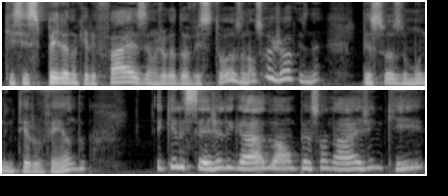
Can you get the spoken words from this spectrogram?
que se espelha no que ele faz, é um jogador vistoso, não só jovens, né? Pessoas do mundo inteiro vendo, e que ele seja ligado a um personagem que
